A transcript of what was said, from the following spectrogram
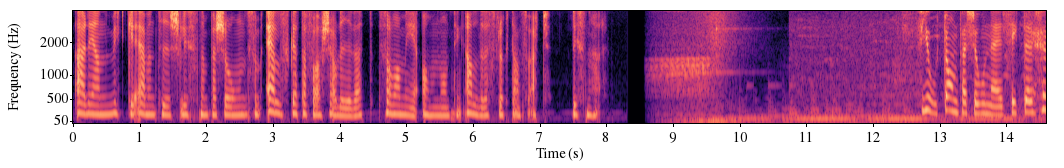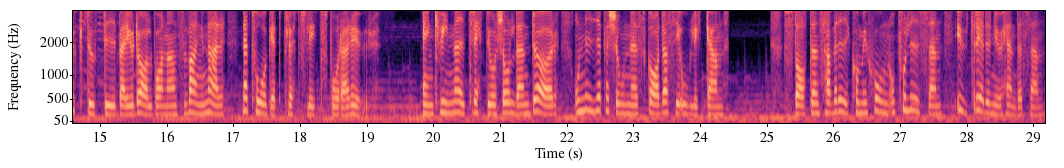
är det en mycket äventyrslysten person som älskar att ta för sig av livet som var med om någonting alldeles fruktansvärt. Lyssna här. 14 personer sitter högt upp i berg och dalbanans vagnar när tåget plötsligt spårar ur. En kvinna i 30-årsåldern dör och nio personer skadas i olyckan Statens haverikommission och polisen utreder nu händelsen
